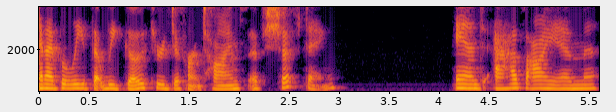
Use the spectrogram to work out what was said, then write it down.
And I believe that we go through different times of shifting. And as I am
